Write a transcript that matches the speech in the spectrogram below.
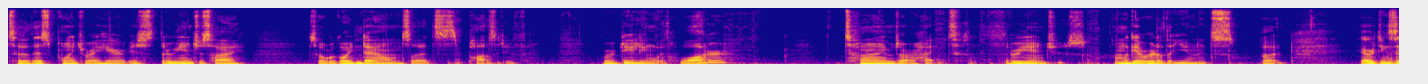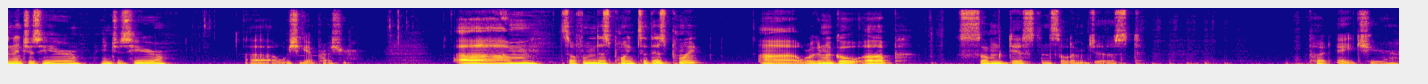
to this point right here is three inches high. So we're going down, so that's positive. We're dealing with water times our height, three inches. I'm gonna get rid of the units, but everything's in inches here, inches here. Uh, we should get pressure. Um, so from this point to this point, uh, we're gonna go up some distance. So let me just put h here.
